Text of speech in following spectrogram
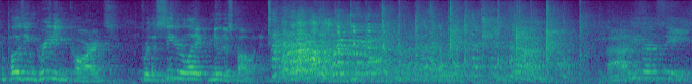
composing greeting cards for the Cedar Lake nudist colony. So, uh, these are the scenes.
